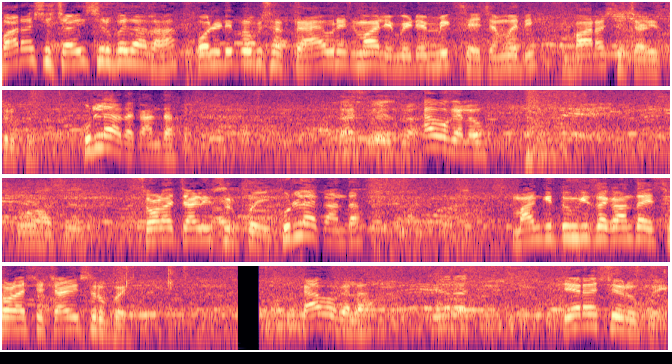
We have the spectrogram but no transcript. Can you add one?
बाराशे चाळीस रुपये झाला क्वालिटी बघू शकता. ॲव्हरेज माल आहे मीडियम मिक्स आहे याच्यामध्ये. बाराशे चाळीस रुपये. कुठला आहे आता कांदा? काय बघायला सोळाशे सोळा चाळीस रुपये. कुठला आहे कांदा? मांगी तुंगीचा कांदा आहे सोळाशे चाळीस रुपये. काय बघायला? तेराशे रुपये.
